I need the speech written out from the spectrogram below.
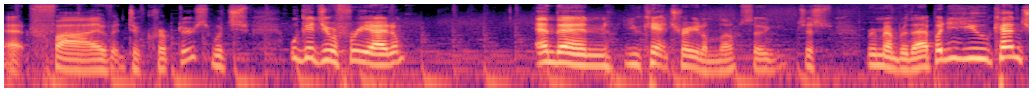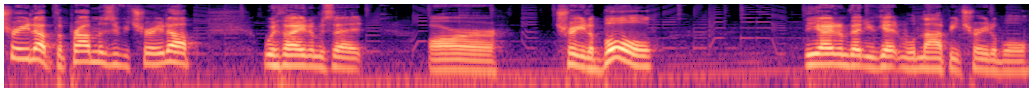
at five decryptors, which will get you a free item. And then you can't trade them, though, so just remember that. But you can trade up. The problem is if you trade up with items that are tradable, the item that you get will not be tradable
